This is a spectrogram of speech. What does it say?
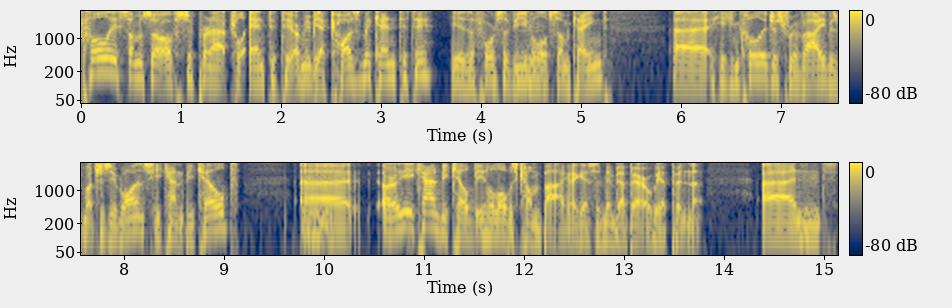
clearly some sort of supernatural entity, or maybe a cosmic entity. He is a force of evil mm-hmm. of some kind. Uh, he can clearly just revive as much as he wants. He can't be killed, uh, mm-hmm. or he can be killed, but he'll always come back. I guess is maybe a better way of putting it. And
